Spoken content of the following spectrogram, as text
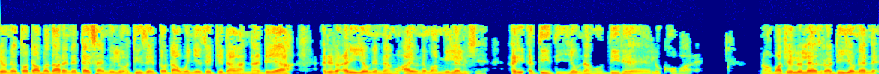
ယုတ်နဲ့သောတာပတ္တရေနဲ့တိုက်ဆိုင်မိလို့အသိစိတ်သောတာဝိညာဉ်စိတ်ဖြစ်တာကနန္တရားအဲ့ဒီတော့အဲ့ဒီယုံနဲ့နာကိုအာယုန်နဲ့မှမိလိုက်လို့ရှိရင် အဲ့ဒီအတိဒီယုံနံကိုသိတယ်လို့ခေါ်ပါတယ်နော်ဘာဖြစ်လို့လဲဆိုတော့ဒီယုံနံနဲ့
